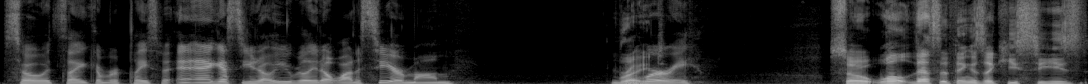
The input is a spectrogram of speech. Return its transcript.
So it's like a replacement. And I guess, you know, you really don't want to see your mom. Right. worry. So, well, that's the thing is like he sees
